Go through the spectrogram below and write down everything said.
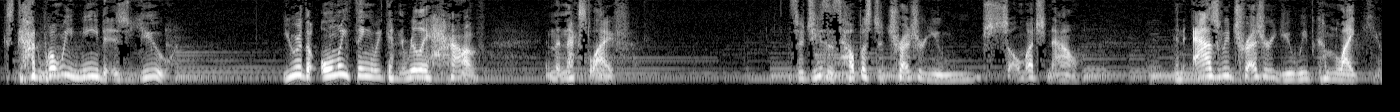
Because, God, what we need is you. You are the only thing we can really have in the next life. So, Jesus, help us to treasure you so much now. And as we treasure you, we become like you.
